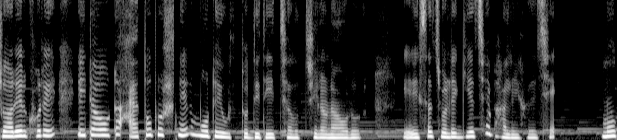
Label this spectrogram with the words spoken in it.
জ্বরের ঘরে এটা ওটা এত প্রশ্নের মোটেই উত্তর দিতে ইচ্ছা হচ্ছিল না ওরুর এলিসা চলে গিয়েছে, ভালোই হয়েছে। মুখ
